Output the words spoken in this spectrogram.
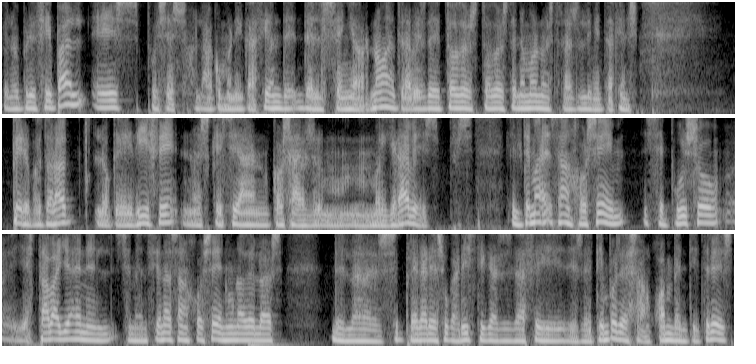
que lo principal es, pues eso, la comunicación de, del Señor, ¿no? A través de todos, todos tenemos nuestras limitaciones. Pero por otro lado, lo que dice no es que sean cosas muy graves. Pues el tema de San José se puso, estaba ya en el, se menciona San José en una de las de las plegarias eucarísticas desde hace desde tiempos de San Juan 23,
